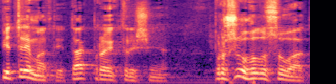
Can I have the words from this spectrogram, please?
Підтримати так, проєкт рішення. Прошу голосувати.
